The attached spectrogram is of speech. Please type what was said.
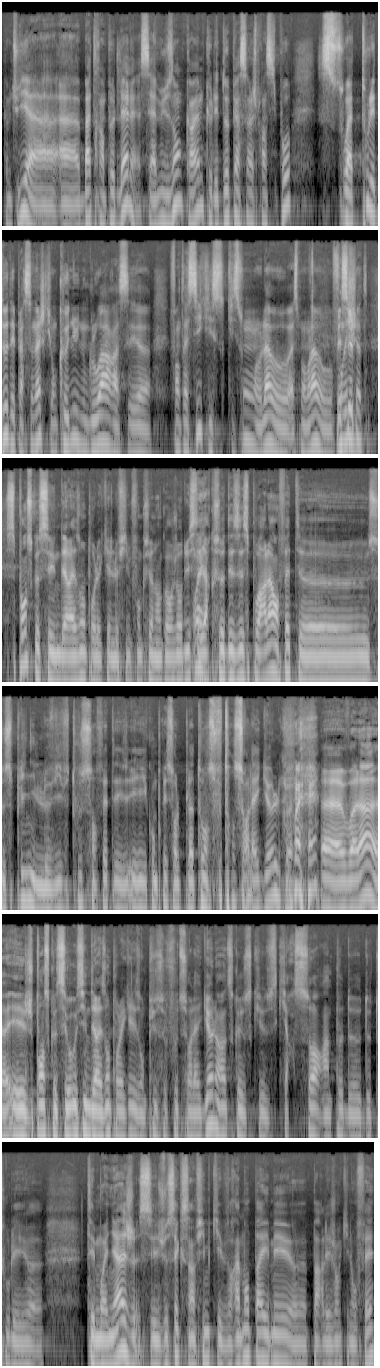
comme tu dis, à, battre un peu de l'aile. C'est amusant quand même que les deux personnages principaux soient tous les deux des personnages qui ont connu une gloire assez euh, fantastique, qui, sont là à ce moment-là au Je pense que c'est une des raisons pour lesquelles le film fonctionne encore aujourd'hui. C'est-à-dire que ce désespoir-là, en fait, euh, ce spleen, ils le vivent tous, en fait, et, y compris sur le plateau en se foutant sur la gueule. Euh, voilà, et je pense que c'est aussi une des raisons pour lesquelles ils ont pu se foutre sur la gueule, hein, parce que ce, qui, ce, qui ressort un peu de, tous les témoignage. C'est, je sais que c'est un film qui est vraiment pas aimé euh, par les gens qui l'ont fait.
